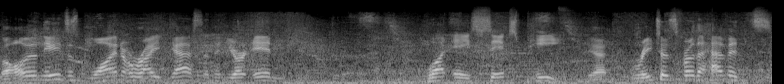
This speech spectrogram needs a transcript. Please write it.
Well, all it needs is one right guess, and then you're in. What a 6P. Yeah. Reaches for the heavens.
